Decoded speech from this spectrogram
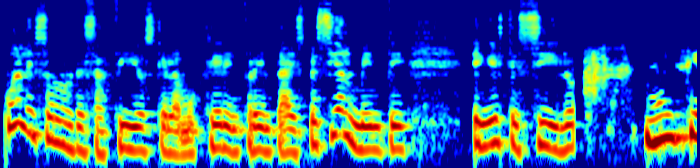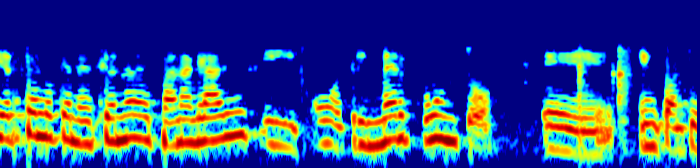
¿cuáles son los desafíos que la mujer enfrenta especialmente en este siglo? Muy cierto lo que menciona de Gladys y el primer punto eh, en cuanto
